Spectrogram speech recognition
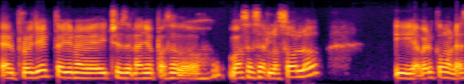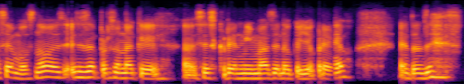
el proyecto, ya me había dicho desde el año pasado, vas a hacerlo solo y a ver cómo le hacemos, ¿no? Es, esa persona que a veces cree en mí más de lo que yo creo. Entonces,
